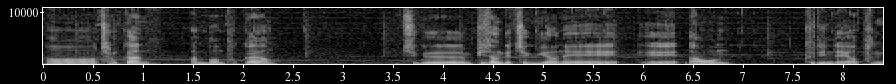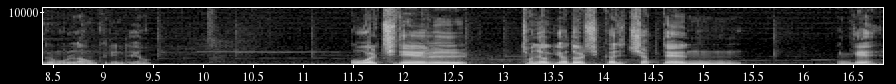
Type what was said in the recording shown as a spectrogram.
어, 잠깐 한번 볼까요? 지금 비상대책위원회에 나온 글인데요. 방금 올라온 글인데요. 5월 7일 저녁 8시까지 취합된 게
